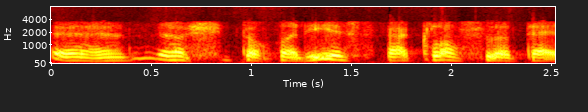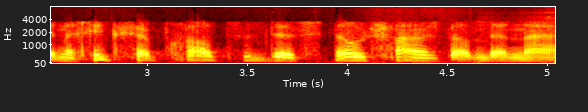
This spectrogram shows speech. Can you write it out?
eh, als je toch maar die eerste paar klassen Latijn en Grieks hebt gehad, desnoods gaan ze dan daarna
